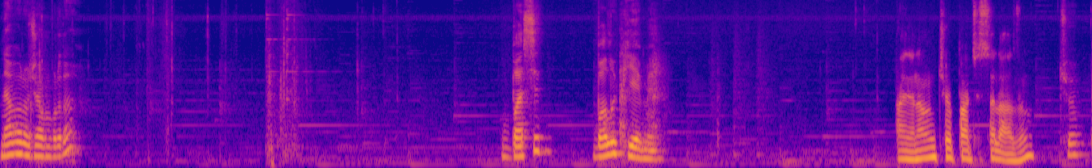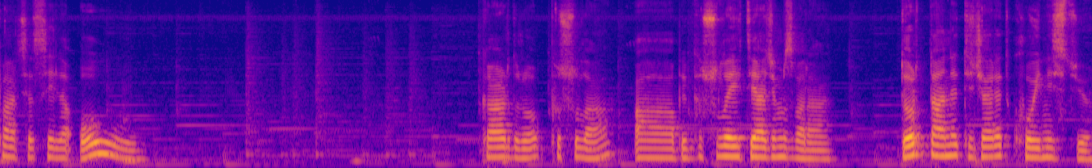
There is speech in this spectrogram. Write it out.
Ne var hocam burada? Basit balık yemi. Aynen onun çöp parçası lazım. Çöp parçasıyla. Oo. Gardırop, pusula. Aa, bir pusulaya ihtiyacımız var ha. Dört tane ticaret coin istiyor.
